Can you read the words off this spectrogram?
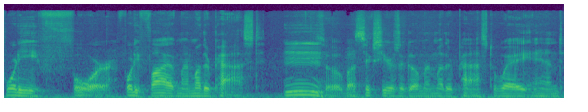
44, 45, my mother passed. Mm. So about six years ago, my mother passed away, and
